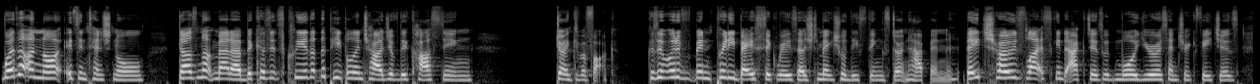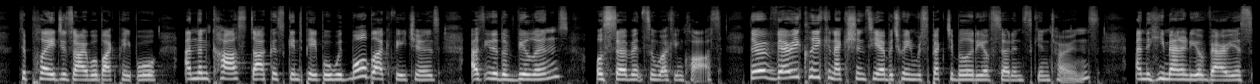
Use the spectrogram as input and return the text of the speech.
whether or not it's intentional does not matter because it's clear that the people in charge of the casting don't give a fuck because it would have been pretty basic research to make sure these things don't happen. They chose light skinned actors with more Eurocentric features to play desirable black people, and then cast darker skinned people with more black features as either the villains or servants and working class. There are very clear connections here between respectability of certain skin tones and the humanity of various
